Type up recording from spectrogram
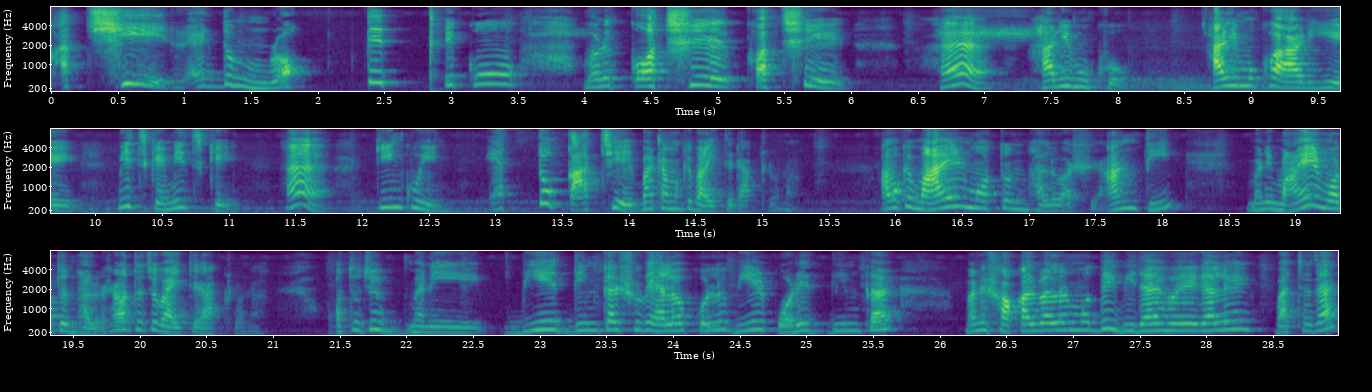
কাছের একদম রক্তের থেকেও মানে কাছে কাছের হ্যাঁ হাড়িমুখো হাড়িমুখো আর ইয়ে মিচকে মিচকে হ্যাঁ কিং কুইন, এত কাছের বাট আমাকে বাড়িতে ডাকলো না। আমাকে মায়ের মতন ভালোবাসে, আন্টি মানে মায়ের মতন ভালোবাসে, অথচ বাড়িতে রাখল না। অথচ মানে বিয়ের দিনকার শুধু অ্যালাউ করল, বিয়ের পরের দিনকার মানে সকালবেলার মধ্যেই বিদায় হয়ে গেলে বাচ্চা যায়,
